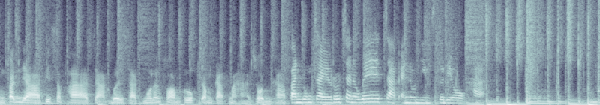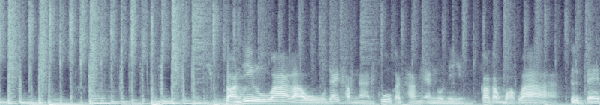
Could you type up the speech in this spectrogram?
มปัญญาพิษภาจากบริษัทโมเดิร์นฟอร์มกรุ๊ปจำกัดมหาชนครับ ปันดวงใจรุจนเวศจาก Anonym Studio ค่ะ ตอนที่รู้ว่าเราได้ทำงานคู่กับทางแอนโนนีมก็ต้องบอกว่าตื่นเต้น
